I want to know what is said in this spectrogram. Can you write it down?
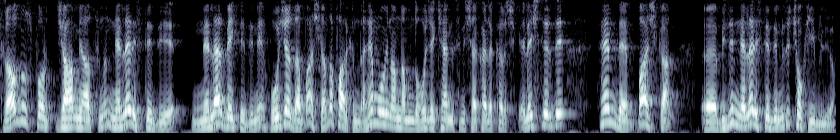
Trabzonspor camiasının neler istediği, neler beklediğini hoca da başkan da farkında. Hem oyun anlamında hoca kendisini şakayla karışık eleştirdi hem de başkan e, bizim neler istediğimizi çok iyi biliyor.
